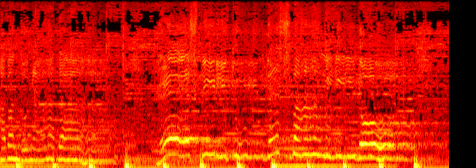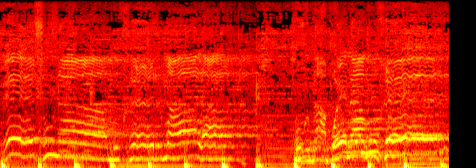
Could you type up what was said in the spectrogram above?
abandonada, espíritu desvalido, es una mujer mala buena mujer.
